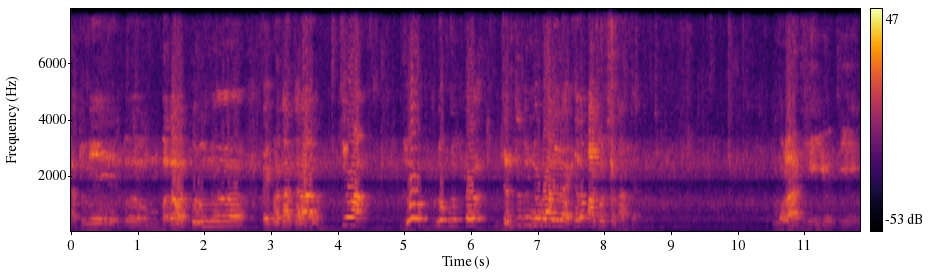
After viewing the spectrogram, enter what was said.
का तुम्ही बगावत करून काही प्रकार कराल? किंवा जो लोकलुप्त जनतेतून निवडून आलेला आहे त्याला पाच वर्ष साथ द्या. मुळात ही युती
